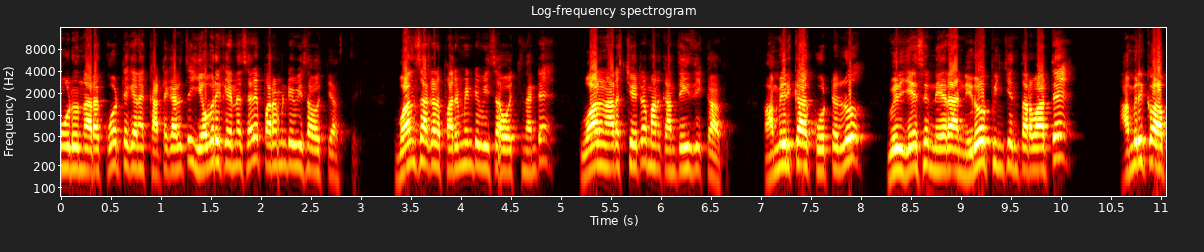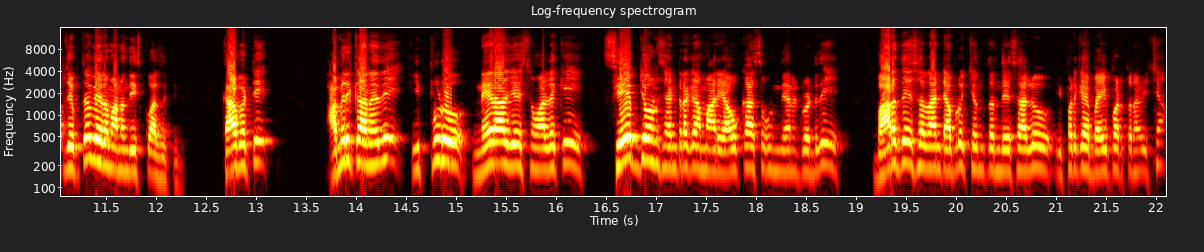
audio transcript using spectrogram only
మూడున్నర కోట్లకైనా కట్టగలిగితే ఎవరికైనా సరే పర్మనెంట్ వీసా వచ్చేస్తాయి. వన్స్ అక్కడ పర్మనెంట్ వీసా వచ్చిందంటే వాళ్ళని అరెస్ట్ చేయడం మనకు అంత ఈజీ కాదు. అమెరికా కోర్టులు వీళ్ళు చేసిన నేరాన్ని నిరూపించిన తర్వాతే అమెరికా అప్పు చెప్తే వీళ్ళు మనం తీసుకోవాల్సి వచ్చింది. కాబట్టి అమెరికా అనేది ఇప్పుడు నేరాలు చేసిన వాళ్ళకి సేఫ్ జోన్ సెంటర్గా మారే అవకాశం ఉంది అనేటువంటిది భారతదేశం లాంటి అభివృద్ధి చెందుతున్న దేశాలు ఇప్పటికే భయపడుతున్న విషయం.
